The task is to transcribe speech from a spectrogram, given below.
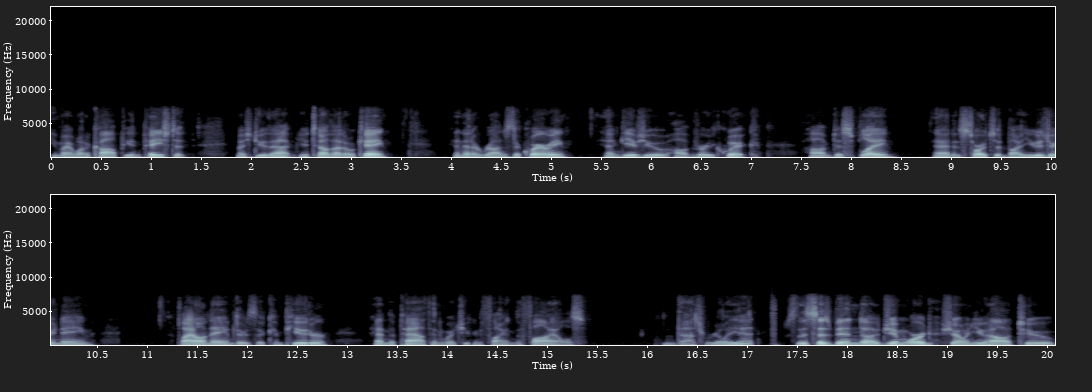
you might want to copy and paste it. Once you do that, you tell that OK, and then it runs the query and gives you a very quick um, display, and it sorts it by username, file name, there's the computer, and the path in which you can find the files. That's really it. So this has been uh, Jim Ward showing you how to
